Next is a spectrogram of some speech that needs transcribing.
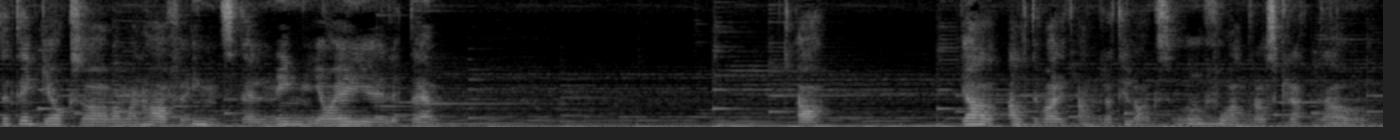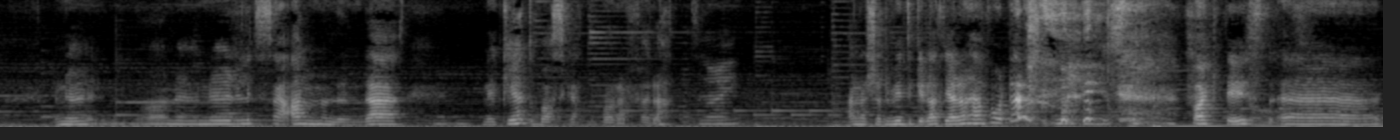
sen tänker jag också vad man har för inställning. Jag är ju lite... Ja. Jag har alltid varit andra till lags och Mm. få andra att skratta. Och, men nu, ja, nu, nu är det lite så här annorlunda. Nu kan jag inte bara skratta bara för att. Nej. Annars hade vi inte kunnat göra den här podden. Nej. Faktiskt. Eh,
